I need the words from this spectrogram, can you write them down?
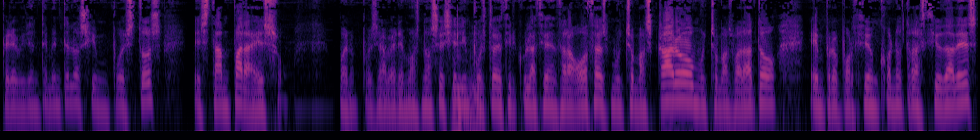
Pero evidentemente los impuestos están para eso. Bueno, pues ya veremos. No sé si el impuesto de circulación en Zaragoza es mucho más caro, mucho más barato en proporción con otras ciudades.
